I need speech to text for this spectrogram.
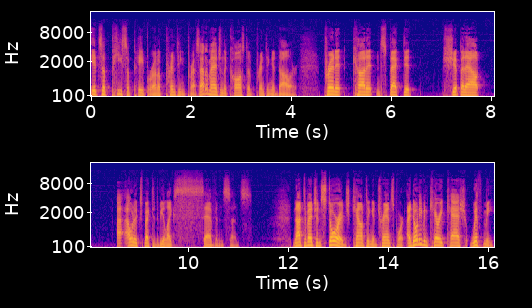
It's a piece of paper on a printing press. I'd imagine the cost of printing a dollar. Print it, cut it, inspect it, ship it out. I, I would expect it to be like seven cents. Not to mention storage, counting, and transport. I don't even carry cash with me,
